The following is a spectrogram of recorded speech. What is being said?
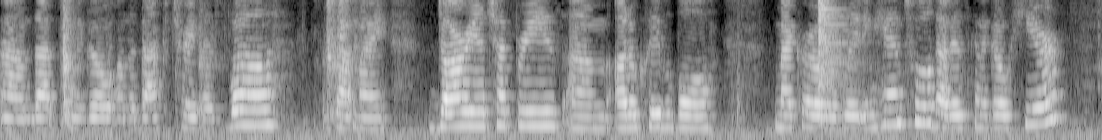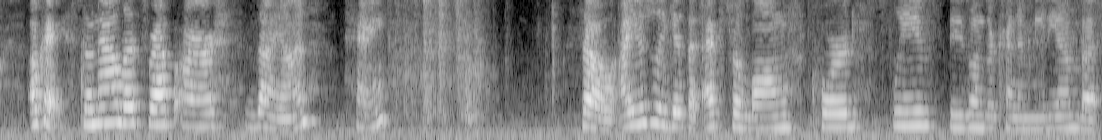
Um, that's gonna go on the back tray as well. I've got my Daria Chuprys um, autoclavable microblading hand tool. That is gonna go here. Okay, so now let's wrap our Xion, okay? So I usually get the extra long cord sleeves. These ones are kind of medium, but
